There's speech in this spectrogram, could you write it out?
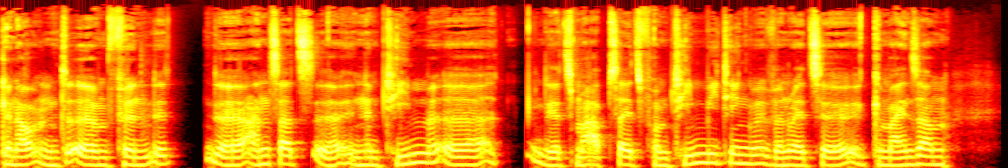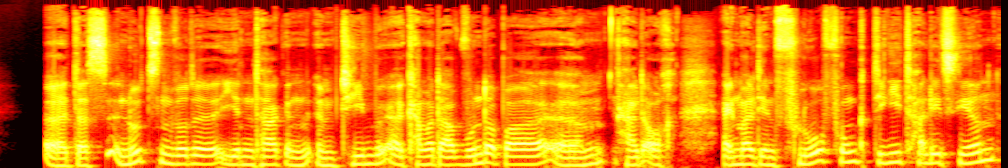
Genau, und ähm, für einen äh, Ansatz äh, in einem Team, äh, jetzt mal abseits vom Team-Meeting, wenn wir jetzt äh, gemeinsam äh, das nutzen würde, jeden Tag in, im Team, äh, kann man da wunderbar ähm, halt auch einmal den Flurfunk digitalisieren.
